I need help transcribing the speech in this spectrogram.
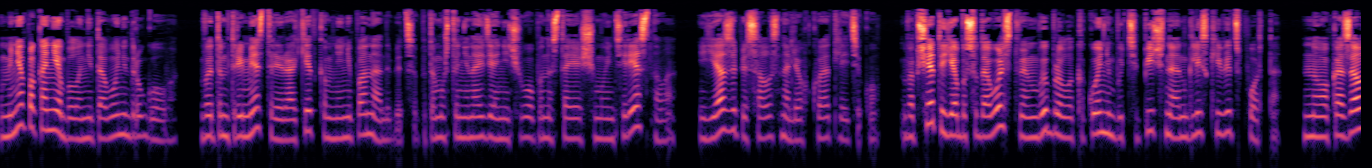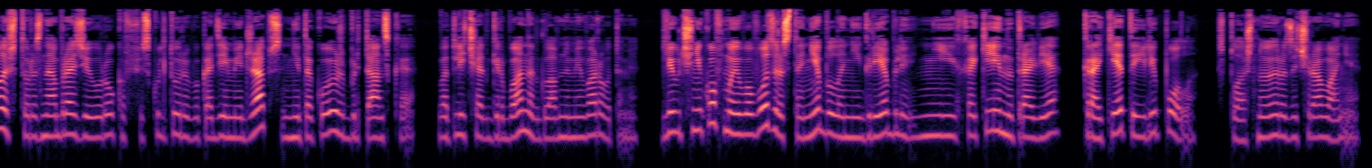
У меня пока не было ни того, ни другого. В этом триместре ракетка мне не понадобится, потому что не найдя ничего по-настоящему интересного, я записалась на легкую атлетику. Вообще-то я бы с удовольствием выбрала какой-нибудь типичный английский вид спорта, но оказалось, что разнообразие уроков физкультуры в Академии Джабс не такое уж британское, в отличие от герба над главными воротами. Для учеников моего возраста не было ни гребли, ни хоккея на траве, крокета или пола. Сплошное разочарование.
